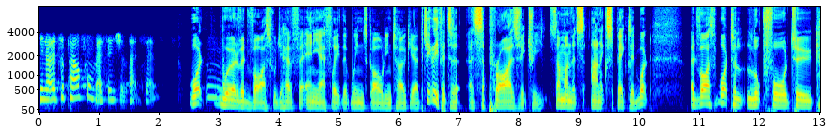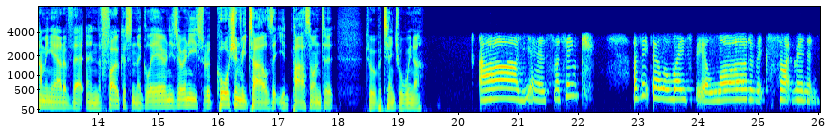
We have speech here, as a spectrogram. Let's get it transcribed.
you know, it's a powerful message in that sense. What word of advice would you have for any athlete that wins gold in Tokyo, particularly if it's a, a surprise victory, someone that's unexpected? What advice, what to look forward to coming out of that and the focus and the glare? And is there any sort of cautionary tales that you'd pass on to, to a potential winner? Ah, yes. I think I think there'll always be a lot of excitement and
